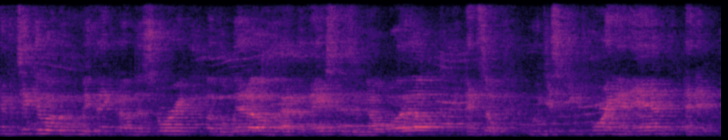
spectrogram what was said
in particular when we think of the story of the widow who had the vases and no oil, and so we just keep pouring it in, and it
